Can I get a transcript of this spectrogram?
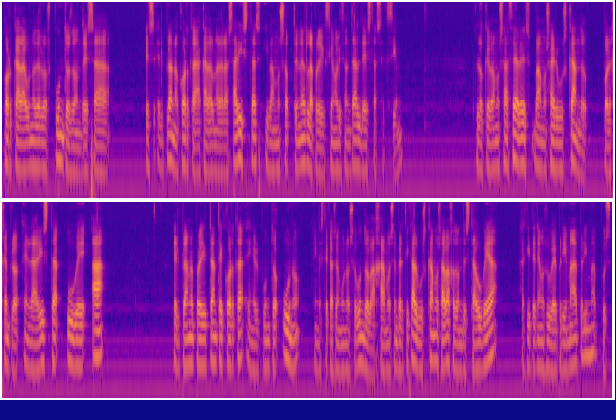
por cada uno de los puntos donde esa es el plano corta a cada una de las aristas y vamos a obtener la proyección horizontal de esta sección. Lo que vamos a hacer es, vamos a ir buscando, por ejemplo, en la arista VA, el plano proyectante corta en el punto 1, en este caso en 1 segundo, bajamos en vertical, buscamos abajo donde está VA, aquí tenemos v', pues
